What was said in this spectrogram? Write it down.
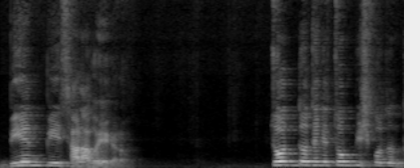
বিএনপি ছাড়া হয়ে গেল। চোদ্দ থেকে চব্বিশ পর্যন্ত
